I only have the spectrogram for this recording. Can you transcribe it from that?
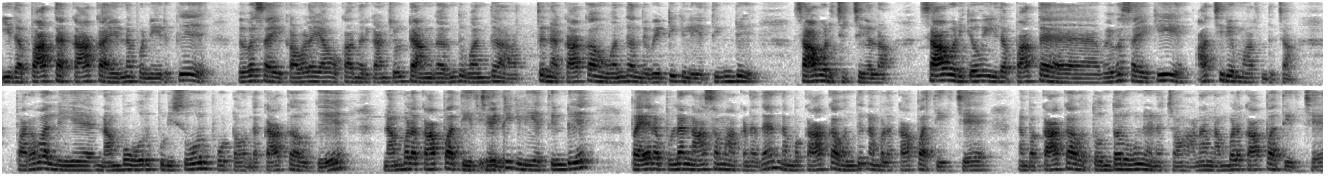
இதை பார்த்த காக்கா என்ன பண்ணியிருக்கு? விவசாயி கவலையாக உட்காந்துருக்கான்னு சொல்லிட்டு அங்கேருந்து வந்து அத்தனை காக்காவும் வந்து அந்த வெட்டிக்கிளியை திண்டு சாவடிச்சிருச்சுக்கலாம் சாவடிக்கவும் இதை பார்த்த விவசாயிக்கு ஆச்சரியமாக இருந்துச்சான் பரவாயில்லையே நம்ம ஒரு பிடி சோறு போட்டோம் அந்த காக்காவுக்கு. நம்மளை காப்பாற்றிருச்சு வெட்டிக்கிளியை திண்டு பயிரை ஃபுல்லாக நாசமாக்கினதை நம்ம காக்கா வந்து நம்மளை காப்பாற்றிருச்சே நம்ம காக்காவை தொந்தரவுன்னு நினச்சோம். ஆனால் நம்மளை காப்பாற்றிருச்சே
